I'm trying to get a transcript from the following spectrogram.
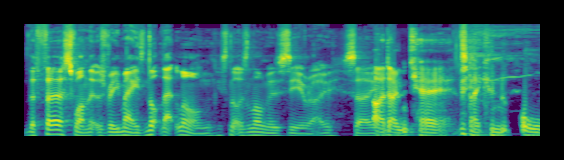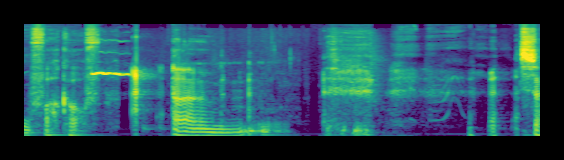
the first one that was remade, is not that long. It's not as long as Zero, so I don't care. They can all fuck off. Um, so,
